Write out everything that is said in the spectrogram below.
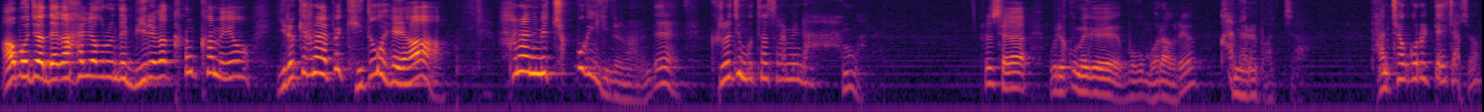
아버지와 내가 하려고 그러는데 미래가 캄캄해요. 이렇게 하나님 앞에 기도해야 하나님의 축복이 일어나는데 그러지 못한 사람이 너무 많아요. 그래서 제가 우리 교회 보고 뭐라 그래요? 가면을 벗자. 반창고를 떼자죠.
